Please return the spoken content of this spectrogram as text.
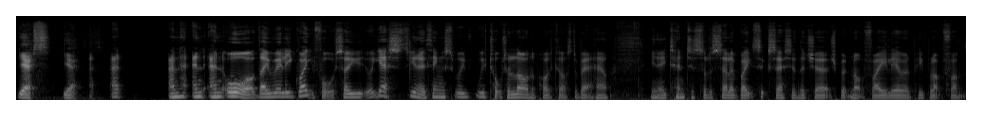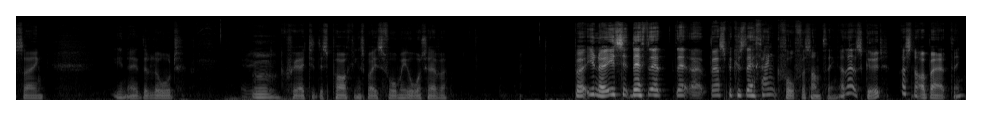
Yes, yeah, and and and, and or they really grateful. So you, yes, you know things we've we've talked a lot on the podcast about how you know you tend to sort of celebrate success in the church but not failure, and people up front saying, you know, the Lord Mm. created this parking space for me or whatever. But you know, it's they're, they're, they're, uh, that's because they're thankful for something, and that's good. That's not a bad thing.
